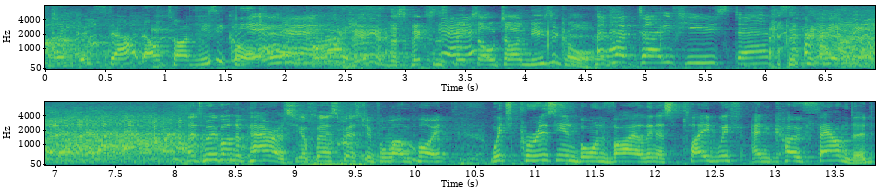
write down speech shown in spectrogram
what? We could start old time music hall. Yeah. Yeah, the Spicks and Specks old time music hall. And have Dave Hughes dance. Let's move on to Paris. Your first question for one point. Which Parisian-born violinist played with and co-founded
